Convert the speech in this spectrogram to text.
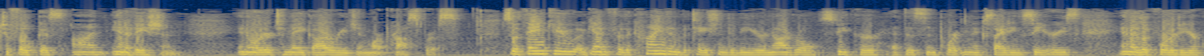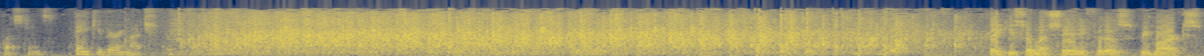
to focus on innovation in order to make our region more prosperous. So thank you again for the kind invitation to be your inaugural speaker at this important, exciting series, and I look forward to your questions. Thank you very much. Thank you so much, Sandy, for those remarks.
